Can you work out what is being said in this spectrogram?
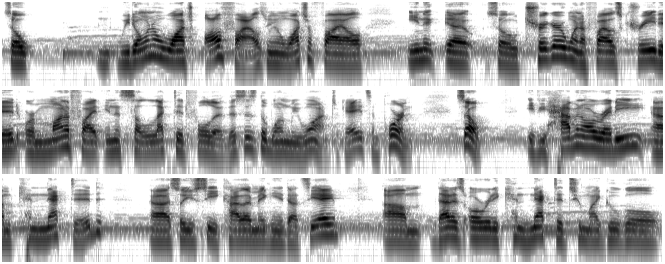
so we don't want to watch all files. We want to watch a file in a, uh, so trigger when a file is created or modified in a selected folder. This is the one we want, okay? It's important. So if you haven't already um, connected, uh, so you see kylermaking.ca, um, that is already connected to my Google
